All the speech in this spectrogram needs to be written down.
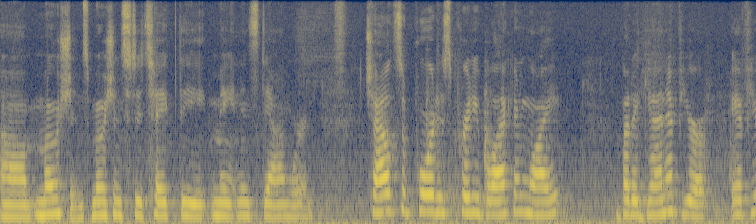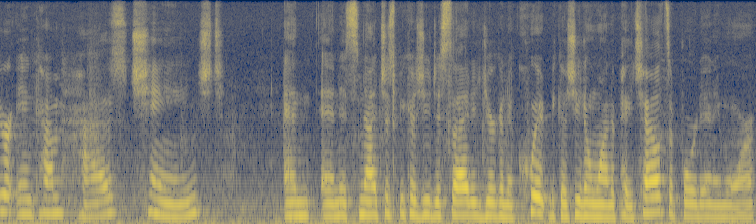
um, motions, motions to take the maintenance downward. Child support is pretty black and white, but again, if your, if your income has changed, and, and it's not just because you decided you're gonna quit because you don't wanna pay child support anymore,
